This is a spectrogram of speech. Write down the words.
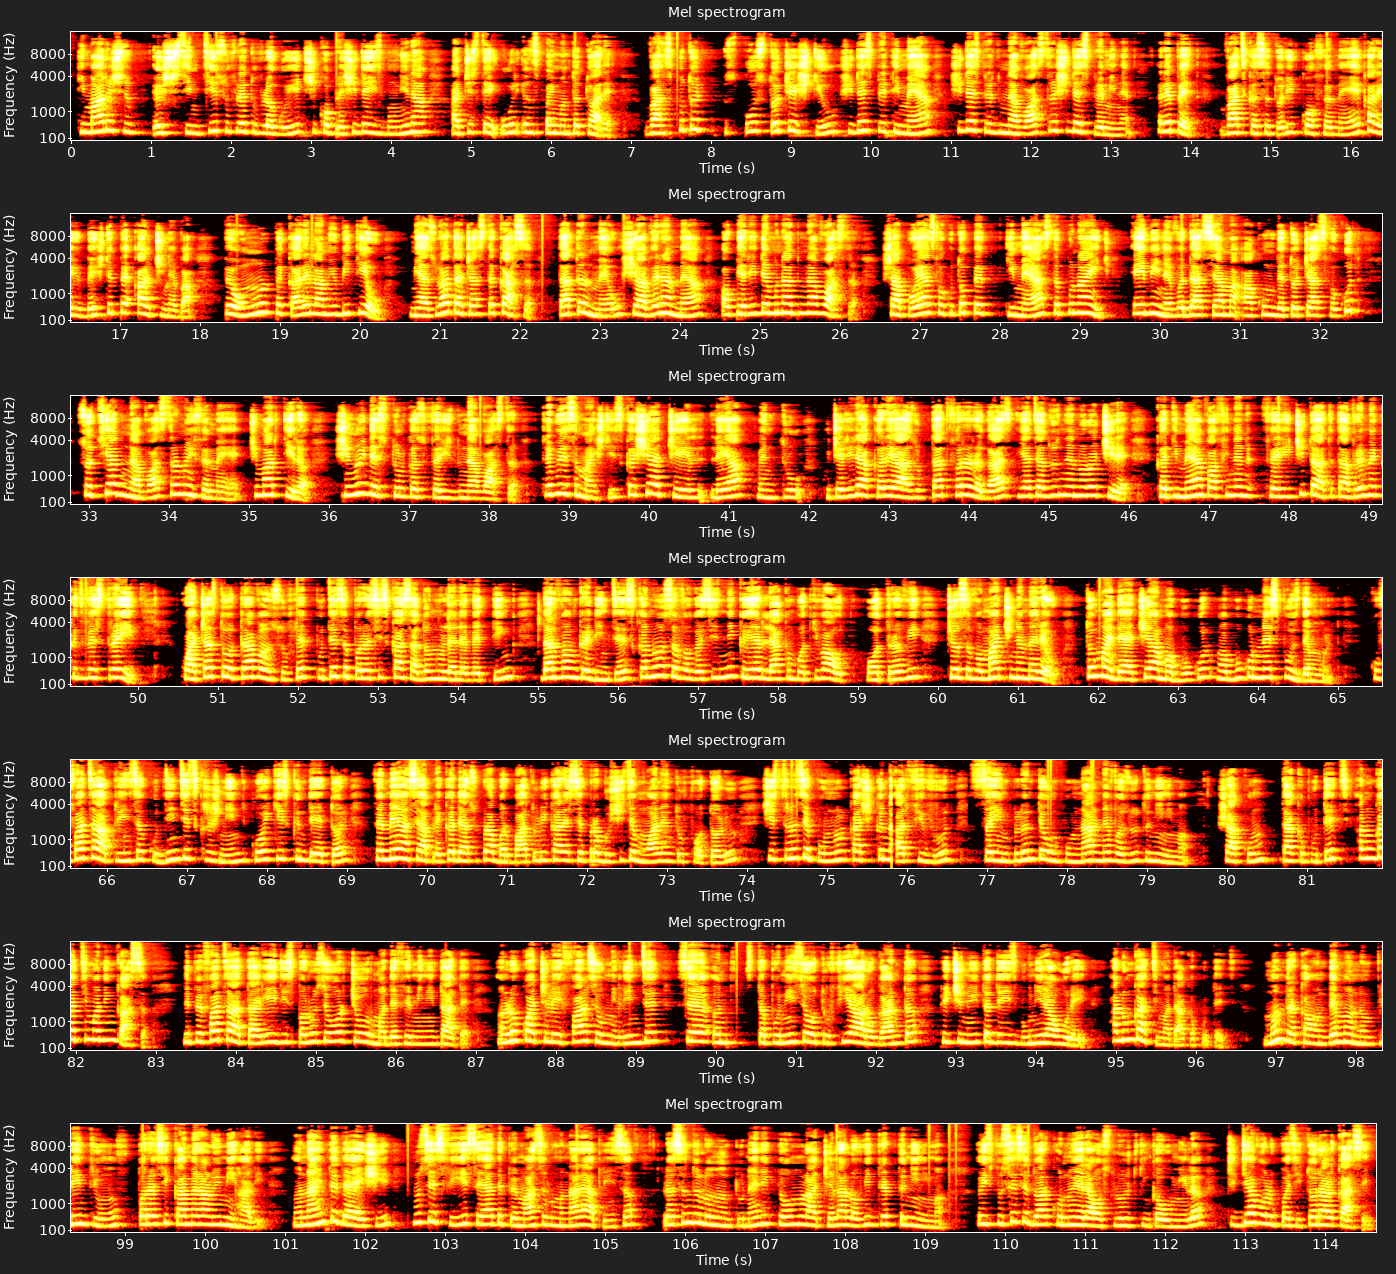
Timar își, își simți sufletul vlăguit și copleșit de izbucnirea acestei uri înspăimântătoare. V-am spus tot, spus tot ce știu și despre Timea și despre dumneavoastră și despre mine. Repet, v-ați căsătorit cu o femeie care iubește pe altcineva, pe omul pe care l-am iubit eu. Mi-ați luat această casă. Tatăl meu și averea mea au pierit de mâna dumneavoastră și apoi ați făcut-o pe Timea stăpână aici. Ei bine, vă dați seama acum de tot ce ați făcut? Soția dumneavoastră nu-i femeie, ci martiră și nu-i destul că suferiți dumneavoastră. Trebuie să mai știți că și acelea pentru cucerirea căreia ați luptat fără răgaz i-ați adus nenorocire, că Timea va fi nefericită atâta vreme cât veți trăi. Cu această otravă în suflet puteți să părăsiți casa domnule Leveting, dar vă încredințez că nu o să vă găsiți nicăieri leac împotriva otrăvii ce o să vă macine mereu. Tocmai de aceea mă bucur, mă bucur nespus de mult. Cu fața aprinsă, cu dinții scrâșnind, cu ochii scânteietori, femeia se aplecă deasupra bărbatului care se prăbușise moale într-un fotoliu și strânse pumnul ca și când ar fi vrut să-i împlânte un pumnal nevăzut în inimă. Și acum, dacă puteți, alungați-mă din casă. De pe fața Ataliei dispăruse orice urmă de feminitate. În locul acelei false umilințe se stăpânise o trufie arogantă, pricinuită de izbucnirea urei. Alungați-mă dacă puteți. Mândră ca un demon în plin triumf, părăsi camera lui Mihali. Înainte de a ieși, nu se sfii să ia de pe masă lumânarea aprinsă, lăsându-l în întuneric pe omul acela lovit drept în inimă. Îi spusese doar că nu era o slujnică umilă, ci diavolul păzitor al casei.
